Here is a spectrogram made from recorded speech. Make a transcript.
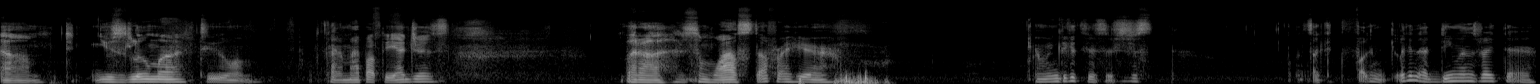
um, use Luma to um, kind of map out the edges. But uh, there's some wild stuff right here. I mean, look at this. It's just. It's like fucking. Look at that demons right there.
